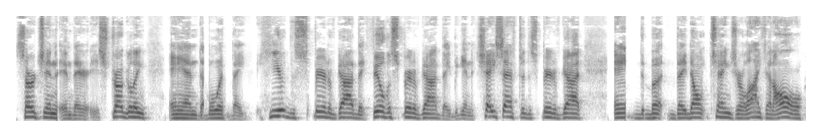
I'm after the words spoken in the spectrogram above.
searching and they're struggling. And uh, boy, they hear the Spirit of God. They feel the Spirit of God. They begin to chase after the Spirit of God. And, but they don't change their life at all.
